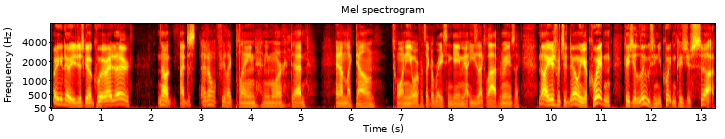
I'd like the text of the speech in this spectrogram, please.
What are you gonna do? You just gonna quit right there? No, I just I don't feel like playing anymore, Dad. And I'm like down 20, or if it's like a racing game, he's like laughing at me. He's like, "No, here's what you're doing. You're quitting because you're losing. You're quitting because you suck,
